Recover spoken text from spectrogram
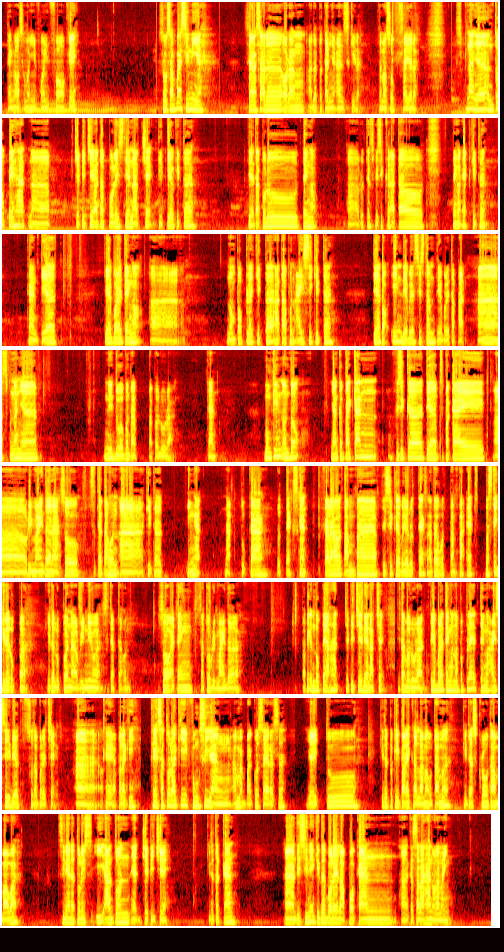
Tengok semua info-info ok so sampai sini ya saya rasa ada orang ada pertanyaan sikit lah. Termasuk saya lah. Sebenarnya untuk pihak uh, CPC atau polis dia nak cek detail kita dia tak perlu tengok uh, route physical atau tengok app kita. Kan dia dia boleh tengok uh, nombor plate kita ataupun IC kita. Dia login dia punya sistem dia boleh dapat. Ah sebenarnya ni dua pun tak, tak perlu lah kan mungkin untuk yang kebaikan fizikal dia sebagai uh, reminder lah so setiap tahun uh, kita ingat nak tukar root text kan kalau tanpa fizikal punya root text atau tanpa apps mesti kita lupa kita lupa nak renew kan setiap tahun So I think satu reminder lah. Tapi untuk pihak CPC dia nak cek, kita baru lah. Dia boleh tengok number plate, tengok IC dia sudah boleh cek. Ah, okay, apa lagi? Okay, satu lagi fungsi yang amat bagus saya rasa, iaitu kita pergi pada laman utama, kita scroll down bawah. Sini ada tulis e-antuan at JPJ. Kita tekan. Ah, di sini kita boleh laporkan uh, kesalahan orang lain.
